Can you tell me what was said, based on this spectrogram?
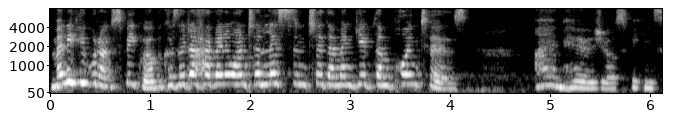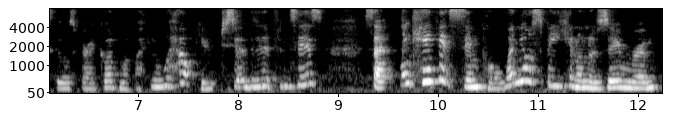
Many people don't speak well because they don't have anyone to listen to them and give them pointers. I am here as your speaking skills fairy godmother who will help you. Do you see what the difference is? So, and keep it simple. When you're speaking on a Zoom room,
